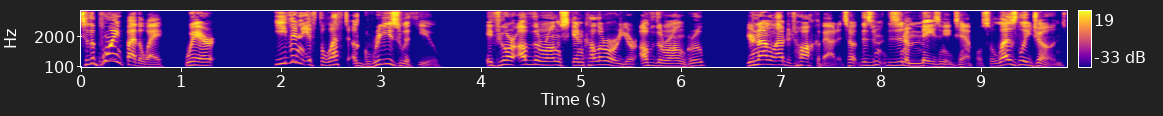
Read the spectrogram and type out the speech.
to the point, by the way, where even if the left agrees with you, if you are of the wrong skin color or you're of the wrong group, you're not allowed to talk about it. So this, this is an amazing example. So Leslie Jones,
